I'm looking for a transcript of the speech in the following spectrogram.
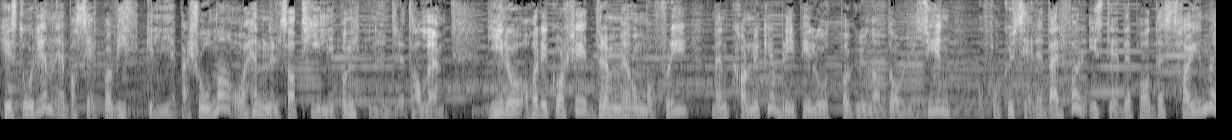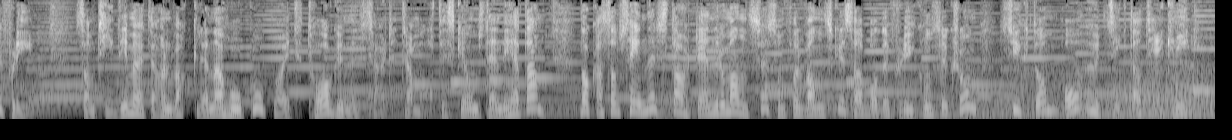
Historien er basert på virkelige personer og hendelser tidlig på 1900-tallet. Jiro Horikoshi drømmer om å fly, men kan ikke bli pilot pga. dårlig syn, og fokuserer derfor i stedet på å designe fly. Samtidig møter han vakre Nahoko på et tog under svært dramatiske omstendigheter, noe som senere starter en romanse som forvanskes av både flykonstruksjon, sykdom og utsikter til krig.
